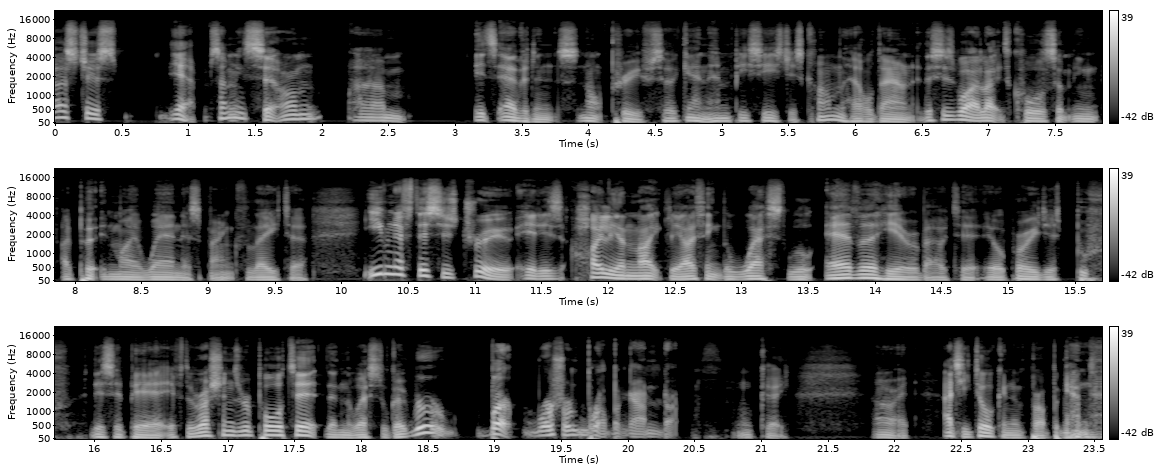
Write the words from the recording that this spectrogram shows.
that's just yeah something to sit on. Um, it's evidence, not proof. So again, NPCs just calm the hell down. This is what I like to call something I put in my awareness bank for later. Even if this is true, it is highly unlikely I think the West will ever hear about it. It'll probably just poof disappear. If the Russians report it, then the West will go but Russian propaganda. Okay. All right. Actually, talking of propaganda,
